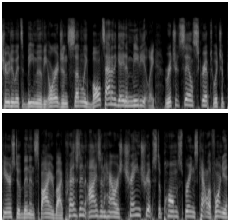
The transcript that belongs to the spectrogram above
true to its B movie origins, suddenly bolts out of the gate immediately. Richard Sale's script, which appears to have been inspired by President Eisenhower's train trips to Palm Springs, California,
